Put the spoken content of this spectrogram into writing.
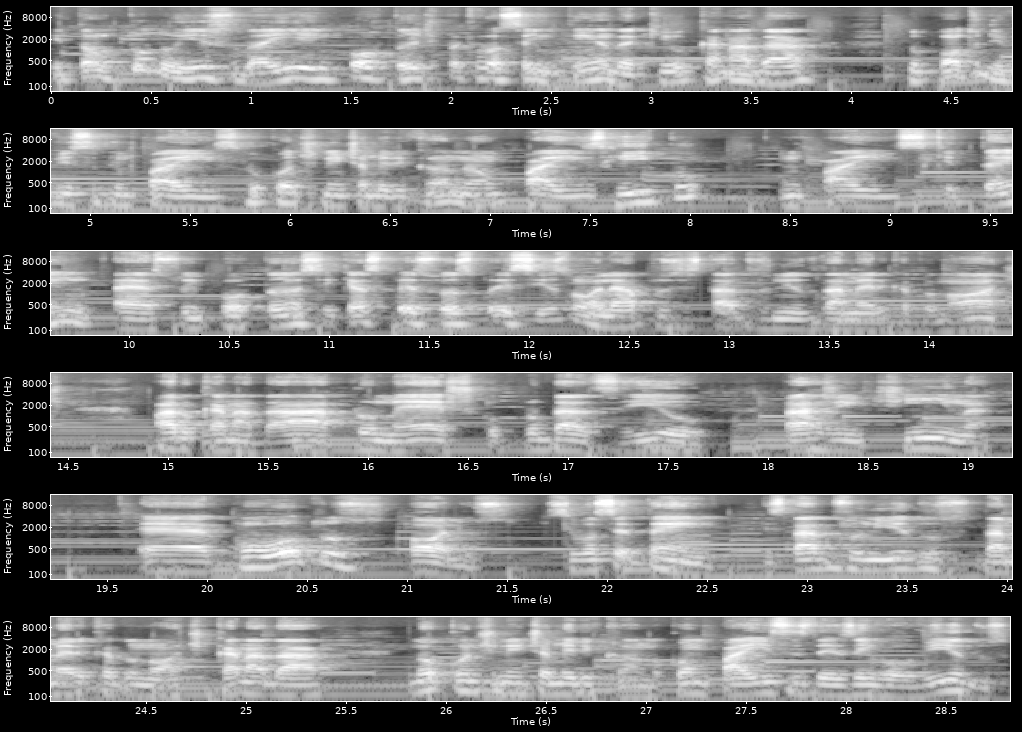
Então, tudo isso daí é importante para que você entenda que o Canadá, do ponto de vista de um país do continente americano, é um país rico, um país que tem é, sua importância e que as pessoas precisam olhar para os Estados Unidos da América do Norte, para o Canadá, para o México, para o Brasil, para a Argentina, é, com outros olhos. Se você tem Estados Unidos da América do Norte, Canadá, no continente americano como países desenvolvidos,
